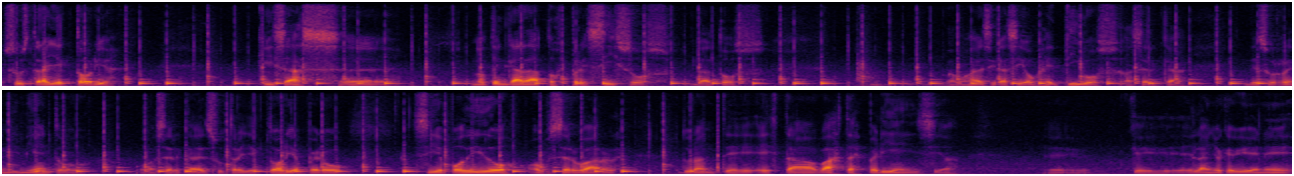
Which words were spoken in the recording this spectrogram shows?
sus trayectorias. Quizás eh, no tenga datos precisos, datos, vamos a decir así, objetivos acerca de su rendimiento o acerca de su trayectoria, pero sí he podido observar durante esta vasta experiencia eh, que el año que viene,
